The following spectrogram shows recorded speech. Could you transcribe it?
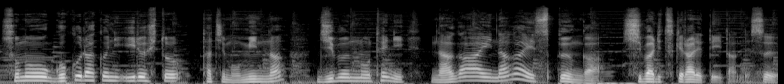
その極楽にいる人たちもみんな自分の手に長い長いスプーンが縛り付けられていたんです。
